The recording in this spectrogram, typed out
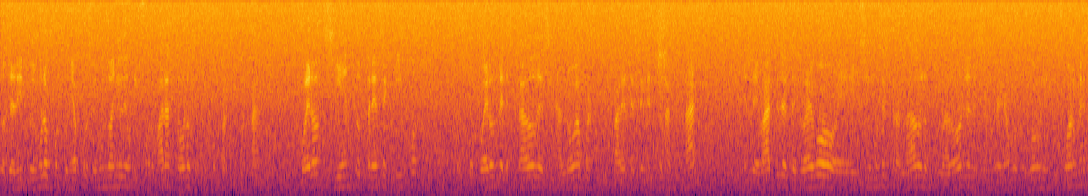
donde tuvimos la oportunidad por segundo año de uniformar a todos los equipos participantes. Fueron 103 equipos los que fueron del estado de Sinaloa a participar en ese evento nacional. El debate, desde luego, eh, hicimos el traslado de los jugadores, les entregamos un juego de uniformes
